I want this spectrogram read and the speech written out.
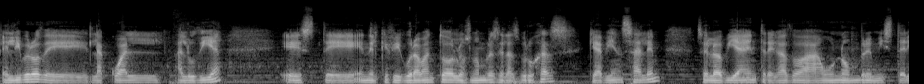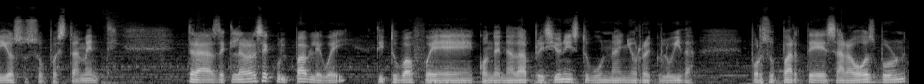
El libro de la cual aludía, este, en el que figuraban todos los nombres de las brujas que había en Salem, se lo había entregado a un hombre misterioso, supuestamente. Tras declararse culpable, güey, Tituba fue condenada a prisión y estuvo un año recluida. Por su parte, Sarah Osborne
